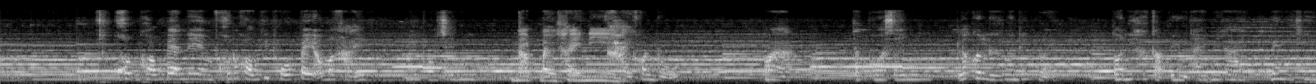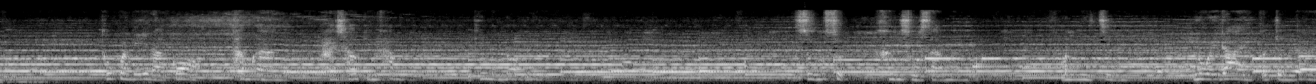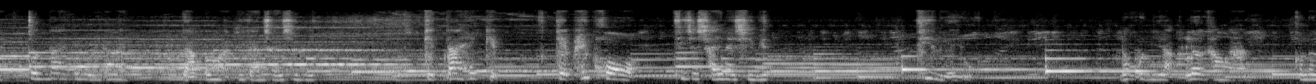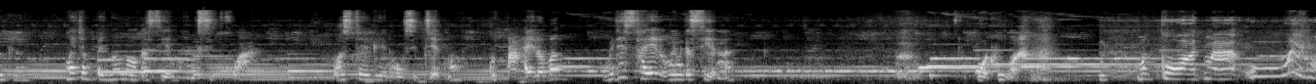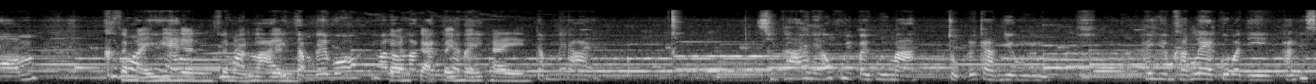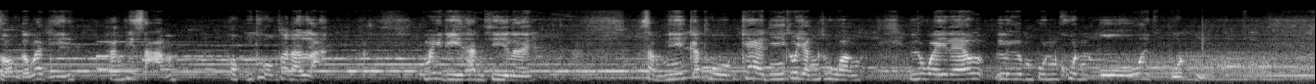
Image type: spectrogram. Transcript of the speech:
คนของแบรนด์เนมคนของที่โพเปเอามาขายไม่พอใช้หนี้ไม่พอใช้หนี้ขายคอนโดมาแต่พอใช้หนี้แล้วก็เหลือเงินนิดหน่อย ตอนนี้คือกลับไปอยู่ไทยไม่ได้ ไม่มีที่อยู่ทุกวันนี้นางก็ทำงานหาเช้ากินค่ำอยู่ที่เมืองนอกนี่สูงสุดคืนสู่สามัญ ก็รวยได้ อย่าประมาทในการใช้ชีวิต เก็บได้ให้เก็บ เก็บให้พอที่จะใช้ในชีวิต ที่เหลืออยู่ แล้วคุณอยากเลิกทำงาน ก็เลิกเลยไม่จำเป็นต้องรอเกษียณหกสิบกว่าออสเตรเลียหกสิบเจ็ดมั้งกูตายแล้วบ้างไม่ได้ใช้หรอกเงินเกษียณนะปวดหัวมากอดมาโอ้ยหอม สมัยมีเงินที่สมัยมีเงินจำได้บ่ที่ว่าตเราอนรักกลักับนไปแค่ไหนเมืองไทยจำไม่ได้ สุดท้ายแล้วคุยไปคุยมา จบด้วยการยืมเงิน ให้ยืมครั้งแรกก็ว่าดี ครั้งที่สองก็ว่าดี ครั้งที่สามพอกูทวงเท่านั้นล่ะ ไม่ดีทันทีเลยสำนี้กระทวงแค่นี้ก็ยังทวง รวยแล้วลืมบุญคุณโอ้ยปวดหัว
